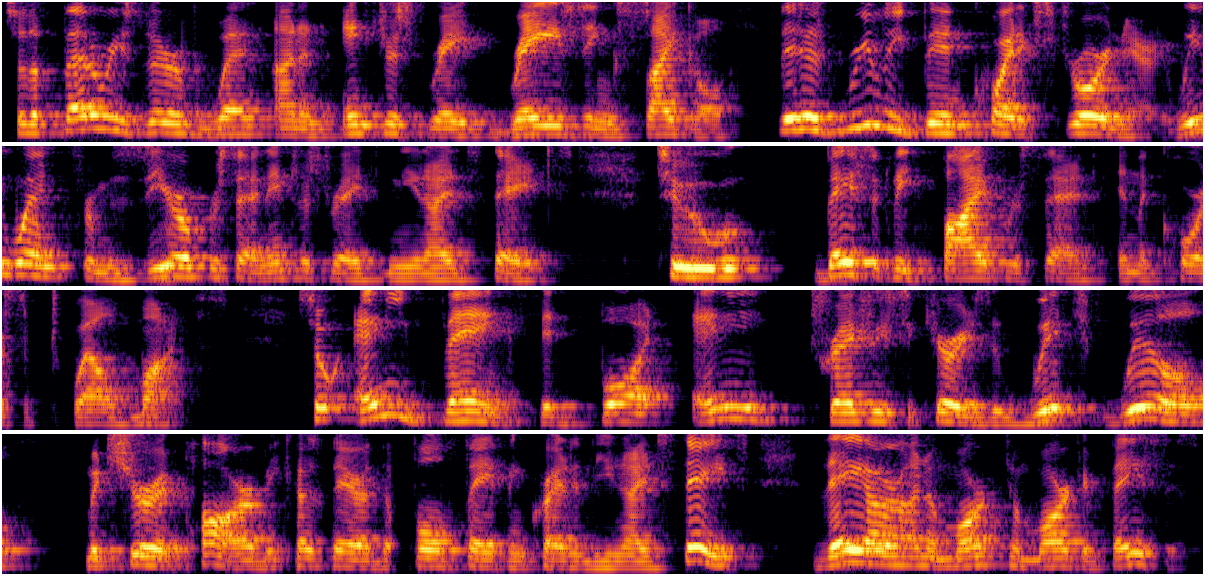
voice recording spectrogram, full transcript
So the Federal Reserve went on an interest rate raising cycle that has really been quite extraordinary. We went from 0% interest rates in the United States to basically 5% in the course of 12 months. So any bank that bought any treasury securities, which will mature at par because they are the full faith and credit of the United States, they are on a mark to market basis.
